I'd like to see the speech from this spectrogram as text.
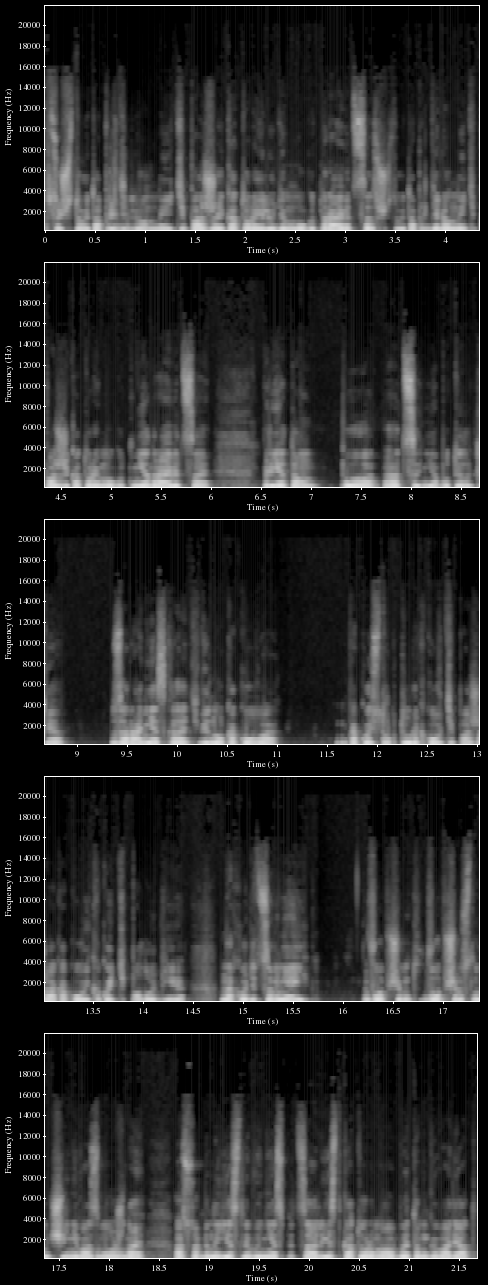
Существуют определенные типажи, которые людям могут нравиться, существуют определенные типажи, которые могут не нравиться. При этом по э, цене бутылки заранее сказать, вино какого, какой структуры, какого типажа, какой, какой типологии находится в ней – в общем, в общем случае невозможно, особенно если вы не специалист, которому об этом говорят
